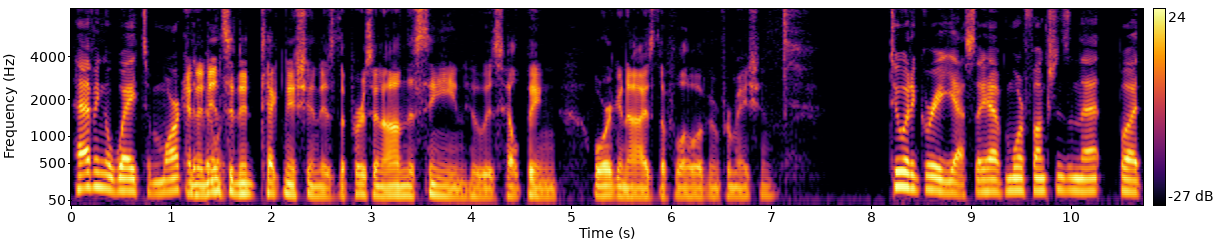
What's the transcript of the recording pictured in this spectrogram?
having a way to mark. And an building. incident technician is the person on the scene who is helping organize the flow of information. To a degree, yes, they have more functions than that, but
